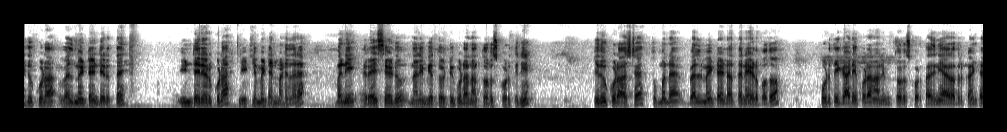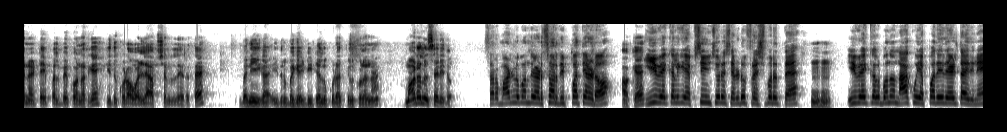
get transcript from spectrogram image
ಇದು ಕೂಡ ವೆಲ್ ಮೇಂಟೈನ್ ಇರುತ್ತೆ. ಇಂಟೀರಿಯರ್ ಕೂಡ ನೀಟ್ಲಿ ಮೇಂಟೈನ್ ಮಾಡಿದ್ದಾರೆ. ಬನ್ನಿ ರೈಟ್ ಸೈಡು ನಾನು ನಿಮಗೆ ತೊಟ್ಟಿ ಕೂಡ ನಾನು ತೋರಿಸ್ಕೊಡ್ತೀನಿ. ಇದು ಕೂಡ ಅಷ್ಟೇ ತುಂಬಾ ವೆಲ್ ಮೇಂಟೈನ್ಡ್ ಅಂತಲೇ ಹೇಳ್ಬೋದು. ಪೂರ್ತಿ ಗಾಡಿ ಕೂಡ ನಾನು ನಿಮ್ಗೆ ತೋರಿಸ್ಕೊಡ್ತಾ ಇದ್ದೀನಿ ಯಾರಾದರೂ ಕಂಟೈನರ್ ಟೈಪಲ್ಲಿ ಬೇಕು ಅನ್ನೋರಿಗೆ ಇದು ಕೂಡ ಒಳ್ಳೆ ಆಪ್ಷನಲ್ಲಿ ಇರುತ್ತೆ. ಬನ್ನಿ ಈಗ ಇದ್ರ ಬಗ್ಗೆ ಡೀಟೇಲ್ ಕೂಡ ತಿಳ್ಕೊಳ್ಳೋಣ. ಮಾಡಲು ಸರ್ ಇದು? ಸರ್ ಮಾಡಲು ಬಂದು ಎರಡ್ ಸಾವಿರದ ಇಪ್ಪತ್ತೆರಡು. ಓಕೆ ಈ ವೆಹಿಕಲ್ಗೆ ಎಫ್ ಸಿ ಇನ್ಶೂರೆನ್ಸ್ ಎರಡು ಫ್ರೆಶ್ ಬರುತ್ತೆ. ಈ ವೆಹಿಕಲ್ ಬಂದು ನಾಲ್ಕು ಎಪ್ಪತ್ತೈದು ಹೇಳ್ತಾ ಇದ್ದೀನಿ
